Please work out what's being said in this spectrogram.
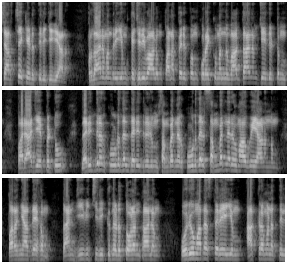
ചർച്ചയ്ക്കെടുത്തിരിക്കുകയാണ്. പ്രധാനമന്ത്രിയും കെജ്രിവാളും പണപ്പെരുപ്പം കുറയ്ക്കുമെന്ന് വാഗ്ദാനം ചെയ്തിട്ടും പരാജയപ്പെട്ടു. ദരിദ്രർ കൂടുതൽ ദരിദ്രരും സമ്പന്നർ കൂടുതൽ സമ്പന്നരുമാവുകയാണെന്നും പറഞ്ഞ അദ്ദേഹം താൻ ജീവിച്ചിരിക്കുന്നിടത്തോളം കാലം ഒരു മതസ്ഥരെയും ആക്രമണത്തിൽ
